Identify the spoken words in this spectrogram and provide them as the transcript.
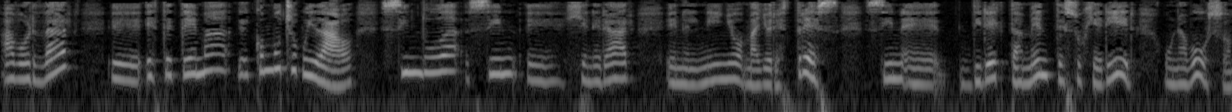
abordar eh, este tema eh, con mucho cuidado, sin duda sin eh, generar en el niño mayor estrés, sin directamente sugerir un abuso.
